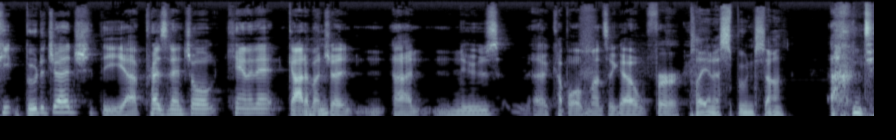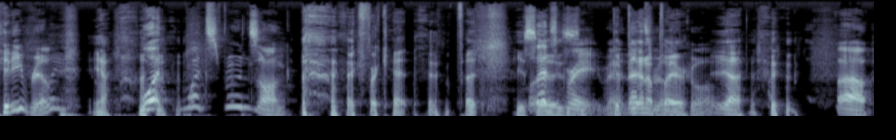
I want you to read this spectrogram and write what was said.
Pete Buttigieg, the uh, presidential candidate, got a Mhm. bunch of uh, news a couple of months ago for. Playing a spoon song. Did he really? Yeah. What what spoon song? I forget, but he's Well, that's great, man. good That's piano really player. cool. Yeah. Wow,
